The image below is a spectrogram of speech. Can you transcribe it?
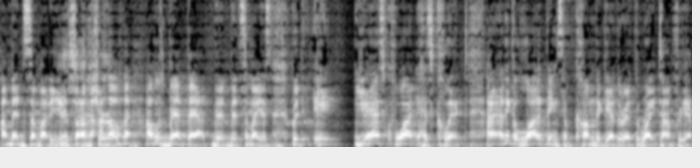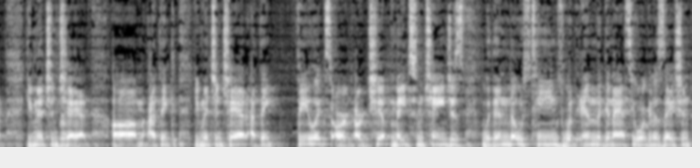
I'm betting somebody is. Yes, I'm sure. I would bet that, that, that somebody is. But it, you ask what has clicked. I, I, think a lot of things have come together at the right time for him. You mentioned Chad. Um, I think you mentioned Chad. I think Felix or, or, Chip made some changes within those teams, within the Ganassi organization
